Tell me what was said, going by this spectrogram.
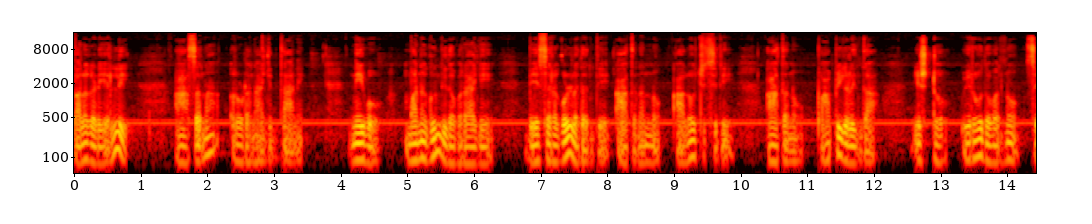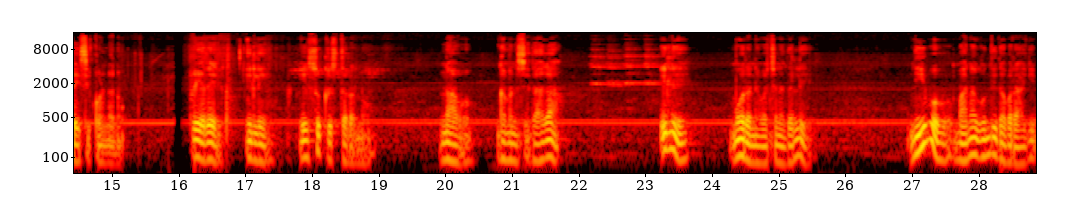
ಬಲಗಡೆಯಲ್ಲಿ ಆಸನ ರೂಢನಾಗಿದ್ದಾನೆ ನೀವು ಮನಗುಂದಿದವರಾಗಿ ಬೇಸರಗೊಳ್ಳದಂತೆ ಆತನನ್ನು ಆಲೋಚಿಸಿರಿ. ಆತನು ಪಾಪಿಗಳಿಂದ ಎಷ್ಟೋ ವಿರೋಧವನ್ನು ಸಹಿಸಿಕೊಂಡನು. ಪ್ರಿಯರೇ, ಇಲ್ಲಿ ಯೇಸುಕ್ರಿಸ್ತರನ್ನು ನಾವು ಗಮನಿಸಿದಾಗ, ಇಲ್ಲಿ ಮೂರನೇ ವಚನದಲ್ಲಿ, ನೀವು ಮನಗುಂದಿದವರಾಗಿ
